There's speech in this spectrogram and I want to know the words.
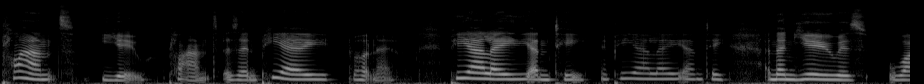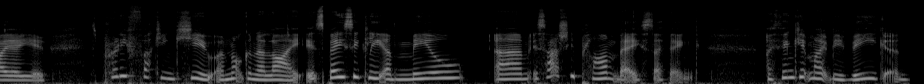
Plant You. Plant, as in P A. What no? P L A N T. P L A N T. And then U is Y O U. It's pretty fucking cute, I'm not gonna lie. It's basically a meal. Um, it's actually plant based, I think. I think it might be vegan.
